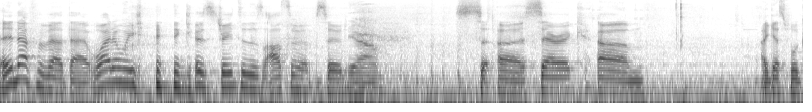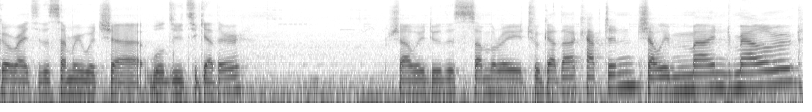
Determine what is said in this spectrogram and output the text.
Enough about that. Why don't we go straight to this awesome episode? Yeah. S- uh, Sarek. Um, I guess we'll go right to the summary, which uh, we'll do together. Shall we do this summary together, Captain? Shall we mind meld?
